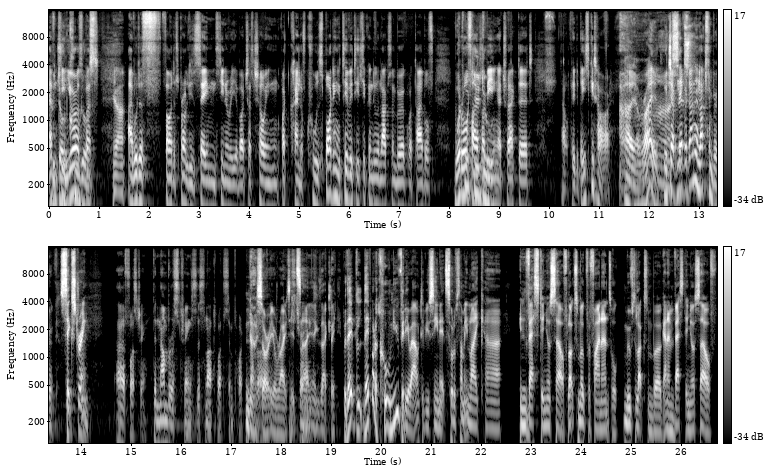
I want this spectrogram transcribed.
haven't don't seen yours, kudos. but Yeah. I would have thought it's probably the same scenery about just showing what kind of cool sporting activities you can do in Luxembourg, what type of What you profiles are being attracted. I'll play the bass guitar, Ah, yeah, right. which I've never done in Luxembourg. Six string. Uh, four string. The number of strings is not what's important. No, sorry, you're right. It's uh, exactly. But they've they've got a cool new video out. Have you seen it? It's sort of something like uh, invest in yourself, Luxembourg for finance, or move to Luxembourg and invest in yourself.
